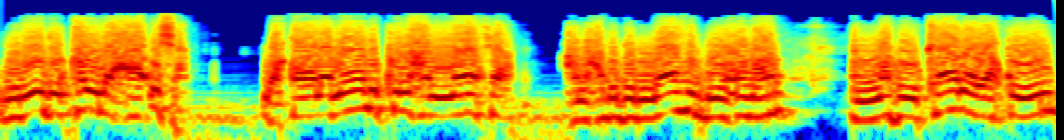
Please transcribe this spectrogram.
يريد قول عائشة وقال مالك عن نافع عن عبد الله بن عمر أنه كان يقول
